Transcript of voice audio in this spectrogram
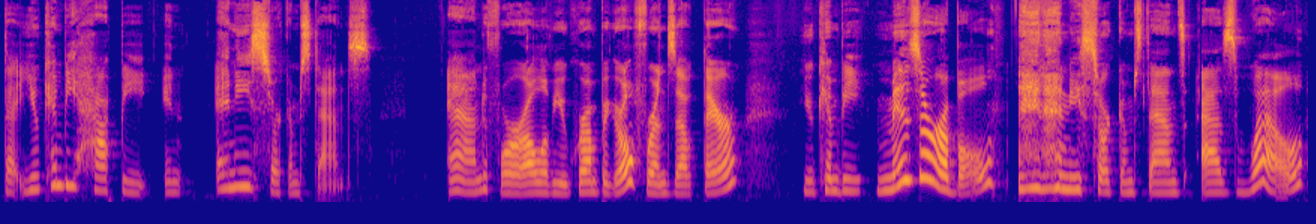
that you can be happy in any circumstance, and for all of you grumpy girlfriends out there, you can be miserable in any circumstance as well,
